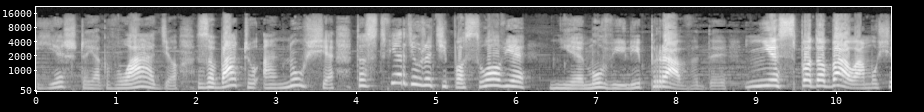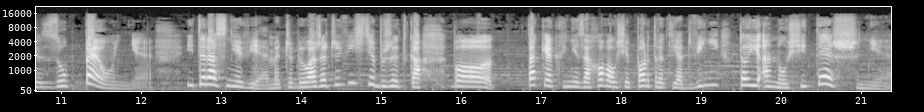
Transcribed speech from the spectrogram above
I jeszcze jak Władzio zobaczył Anusię, to stwierdził, że ci posłowie nie mówili prawdy. Nie spodobała mu się zupełnie. I teraz nie wiemy, czy była rzeczywiście brzydka, bo tak jak nie zachował się portret Jadwini, to i Anusi też nie.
